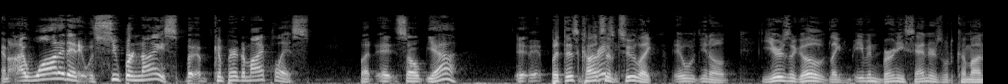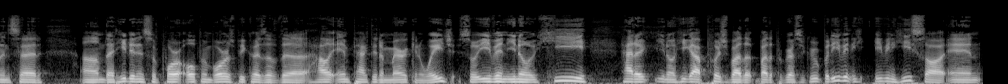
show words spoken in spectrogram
and I wanted it. It was super nice, but compared to my place, but it, so yeah. It, it- But this concept crazy. too, like it, would- you know, years ago, like even Bernie Sanders would come out and said um, that he didn't support open borders because of the how it impacted American wages. So even you know he had a you know he got pushed by the by the progressive group, but even even he saw, it, and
